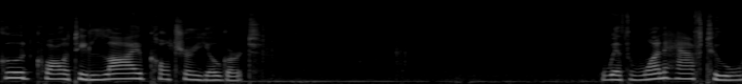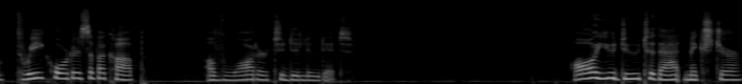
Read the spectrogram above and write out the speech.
good quality live culture yogurt. with one half to three quarters of a cup of water to dilute it. All you do to that mixture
